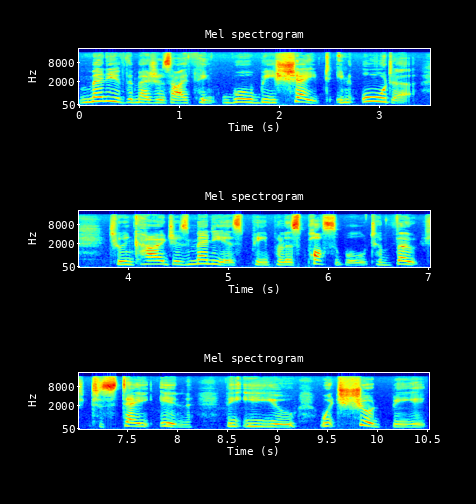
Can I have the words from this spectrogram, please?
many of the measures I think will be shaped in order to encourage as many as people as possible to vote to stay in the EU, which should be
